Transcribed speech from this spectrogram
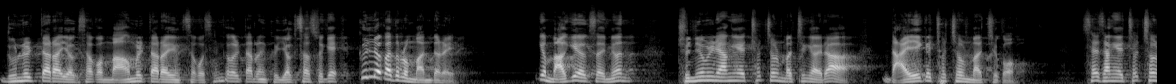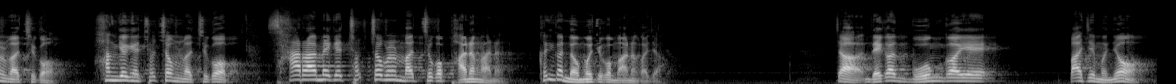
눈을 따라 역사하고 마음을 따라 역사하고 생각을 따르는 그 역사 속에 끌려가도록 만들어요. 이게 마귀의 역사면 주님을 향해 초점을 맞춘 게 아니라 나에게 초점을 맞추고 세상에 초점을 맞추고 환경에 초점을 맞추고 사람에게 초점을 맞추고 반응하는 그러니까 넘어지고 마는 거죠. 자, 내가 무언가에 빠지면요.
